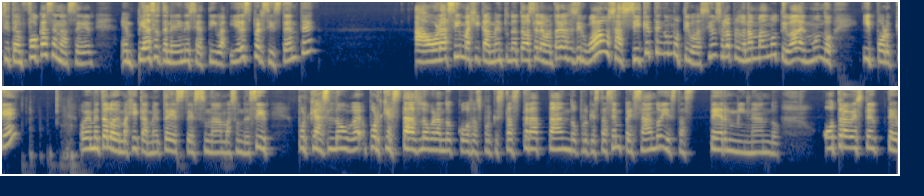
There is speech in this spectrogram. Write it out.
si te enfocas en hacer, empiezas a tener iniciativa y eres persistente, ahora sí, mágicamente, un día te vas a levantar y vas a decir, wow, o sea, sí que tengo motivación, soy la persona más motivada del mundo. ¿Y por qué? Obviamente lo de mágicamente este es nada más un decir, porque, has porque estás logrando cosas, porque estás tratando, porque estás empezando y estás terminando. Otra vez te, te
